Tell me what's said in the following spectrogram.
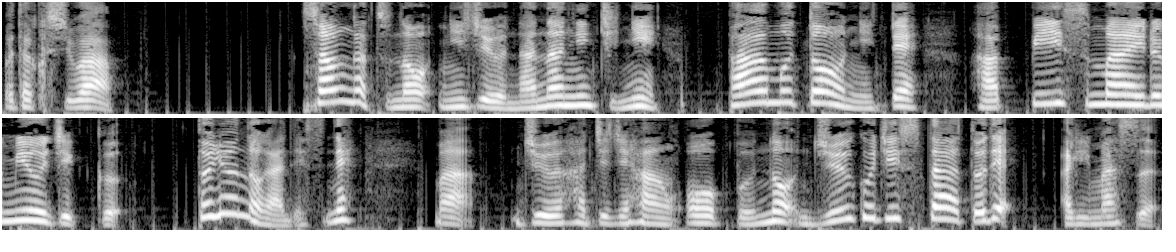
私は3月の27日にパームトーンにてハッピースマイルミュージックというのがですね、まあ、18時半オープンの19時スタートであります。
